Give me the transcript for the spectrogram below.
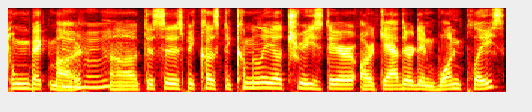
Dongbaek Maul. Uh, this is because the camellia trees there are gathered in one place,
